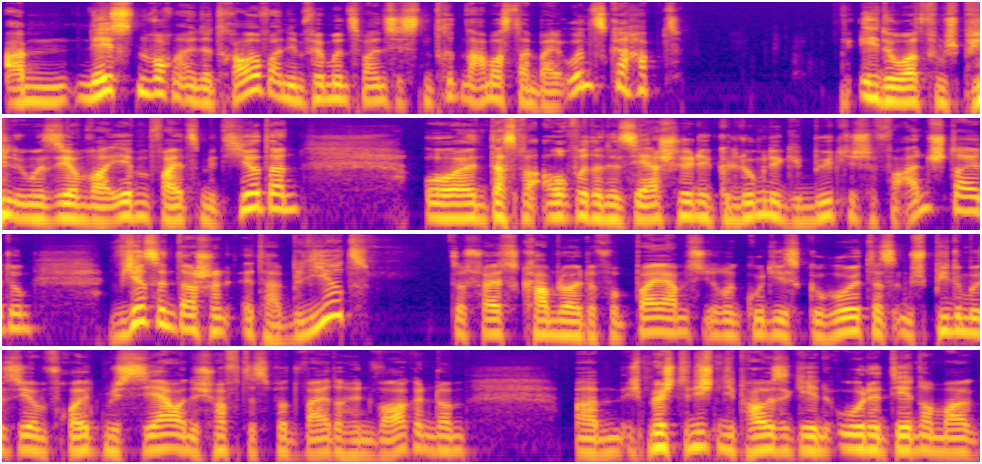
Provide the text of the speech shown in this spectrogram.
am nächsten Wochenende drauf, an dem 25.03. haben wir es dann bei uns gehabt. Eduard vom Spielemuseum war ebenfalls mit hier dann. Und das war auch wieder eine sehr schöne, gelungene, gemütliche Veranstaltung. Wir sind da schon etabliert. Das heißt, kamen Leute vorbei, haben sich ihre Goodies geholt. Das im Spielemuseum freut mich sehr und ich hoffe, das wird weiterhin wahrgenommen. Ähm, ich möchte nicht in die Pause gehen, ohne den nochmal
